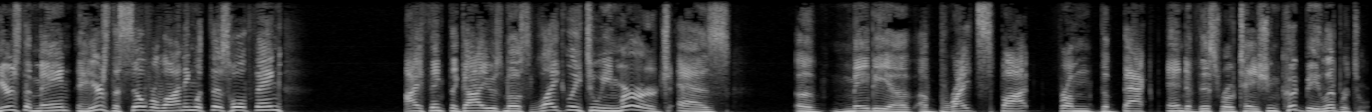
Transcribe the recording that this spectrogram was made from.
Here's the main, here's the silver lining with this whole thing. I think the guy who's most likely to emerge as a, maybe a, a bright spot from the back end of this rotation could be Liberatore.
